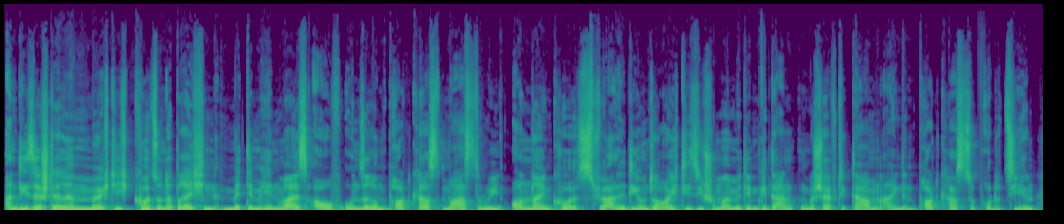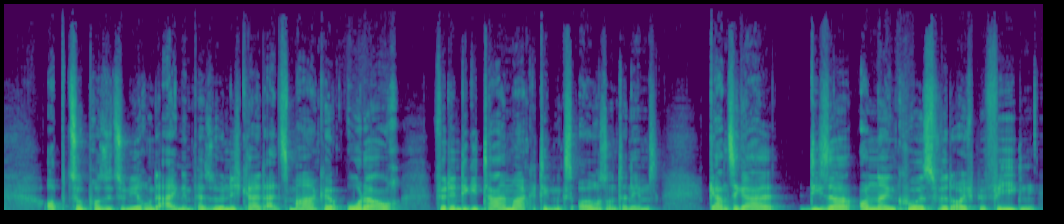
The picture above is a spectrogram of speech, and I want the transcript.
An dieser Stelle möchte ich kurz unterbrechen mit dem Hinweis auf unseren Podcast Mastery Online-Kurs. Für alle die unter euch, die sich schon mal mit dem Gedanken beschäftigt haben, einen eigenen Podcast zu produzieren, ob zur Positionierung der eigenen Persönlichkeit als Marke oder auch für den digitalen Marketing-Mix eures Unternehmens. Ganz egal, dieser Online-Kurs wird euch befähigen,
